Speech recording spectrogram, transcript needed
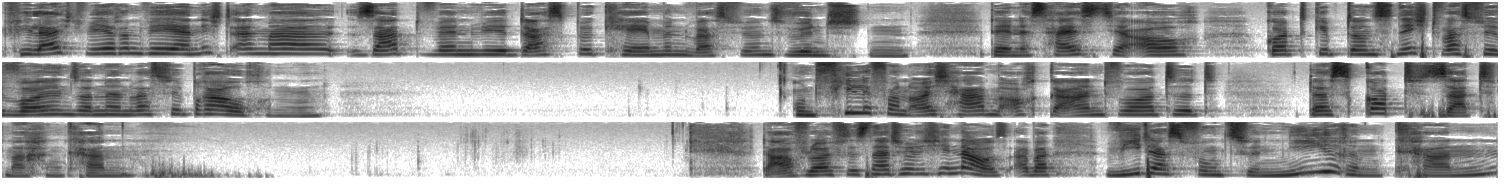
vielleicht wären wir ja nicht einmal satt, wenn wir das bekämen, was wir uns wünschten. Denn es heißt ja auch, Gott gibt uns nicht, was wir wollen, sondern was wir brauchen. Und viele von euch haben auch geantwortet, dass Gott satt machen kann. Darauf läuft es natürlich hinaus. Aber wie das funktionieren kann,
